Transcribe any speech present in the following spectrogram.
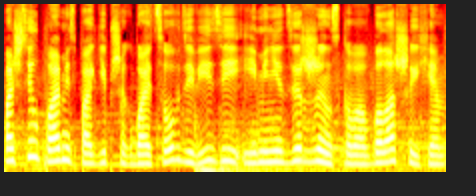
почтил память погибших бойцов дивизии имени Дзержинского в Балашихе.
